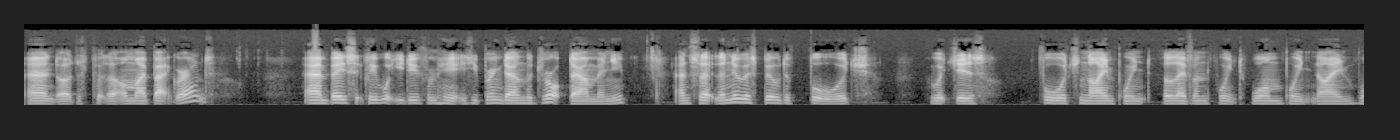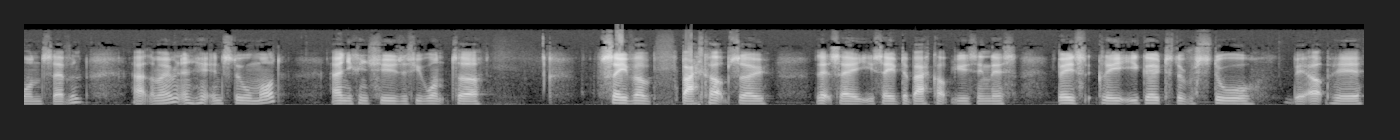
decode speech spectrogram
And I'll just put that on my background. And basically what you do from here is you bring down the drop down menu and select the newest build of Forge which is Forge 9.11.1.917 at the moment and hit install mod. And you can choose if you want to save a backup so let's say you saved a backup using this. Basically you go to the restore bit up here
